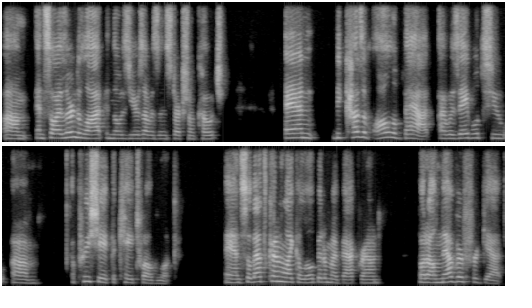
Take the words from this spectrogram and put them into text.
Um, and so I learned a lot in those years. I was an instructional coach. And because of all of that, I was able to um, appreciate the K 12 look. And so that's kind of like a little bit of my background, but I'll never forget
